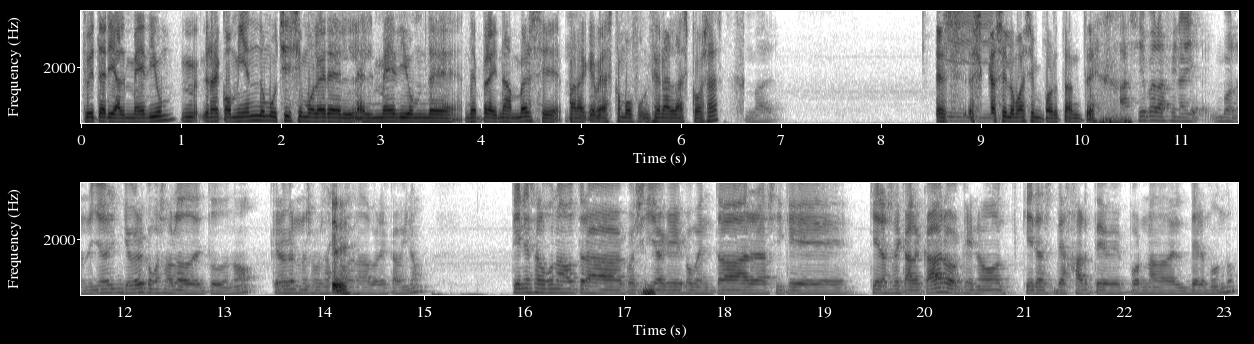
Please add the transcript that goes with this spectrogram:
Twitter y al Medium. Recomiendo muchísimo leer el, el Medium de, de Prey Numbers sí, para que veas cómo funcionan las cosas. Vale. Es, Y- es casi lo más importante. Así para finalizar. Bueno, yo, yo creo que hemos hablado de todo, ¿no? Creo que no nos hemos Sí. dejado nada por el camino. ¿Tienes alguna otra cosilla que comentar así que quieras recalcar o que no quieras dejarte por nada del, del mundo?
